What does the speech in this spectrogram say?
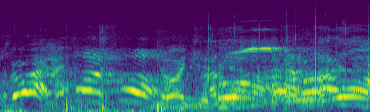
Забивай! Здорово! Здорово!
